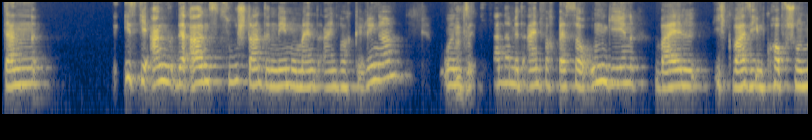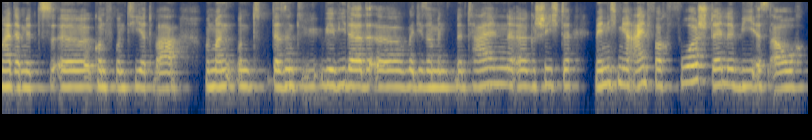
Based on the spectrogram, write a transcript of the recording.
dann ist die Angst, der Angstzustand in dem Moment einfach geringer. Und mhm. ich kann damit einfach besser umgehen, weil ich quasi im Kopf schon mal damit äh, konfrontiert war. Und man, und da sind wir wieder äh, bei dieser mentalen äh, Geschichte, wenn ich mir einfach vorstelle, wie es auch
